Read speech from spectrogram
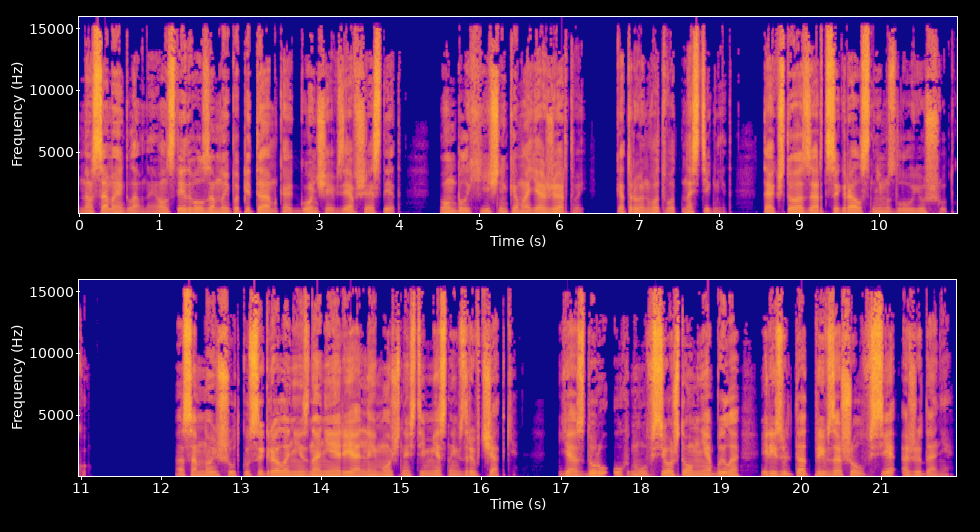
Но самое главное, он следовал за мной по пятам, как гончая, взявшая след. Он был хищником, а я жертвой, которую он вот-вот настигнет. Так что азарт сыграл с ним злую шутку. А со мной шутку сыграло незнание реальной мощности местной взрывчатки. Я с дуру ухнул все, что у меня было, и результат превзошел все ожидания.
